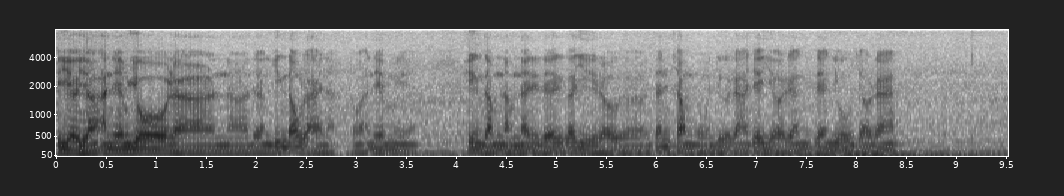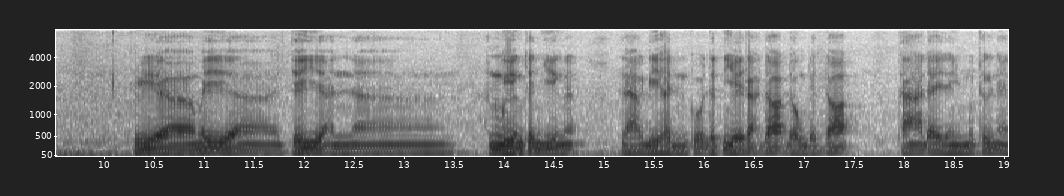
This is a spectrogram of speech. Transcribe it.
bây giờ, giờ anh em vô là đang chiến đấu lại nè. Anh em yên tâm nằm đây để có gì rồi ờ, đánh xong rồi mình đưa ra. Chứ giờ đang đang vô sao ra? Thì uh, uh, chỉ anh uh, anh Nguyễn Thanh Viên đó, là địa hình của địch vậy đó đó đồn địch đó. Ta ở đây thì mấy thứ này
